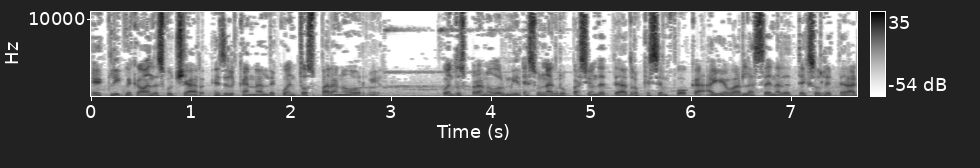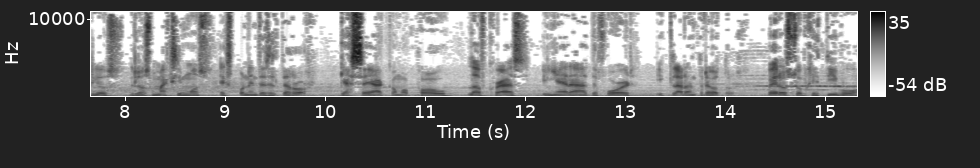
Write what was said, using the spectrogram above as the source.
El clip que acaban de escuchar es del canal de Cuentos para no dormir. Cuentos para no dormir es una agrupación de teatro que se enfoca a llevar la escena de textos literarios de los máximos exponentes del terror, ya sea como Poe, Lovecraft, Piñera, The Ford y claro, entre otros. Pero su objetivo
